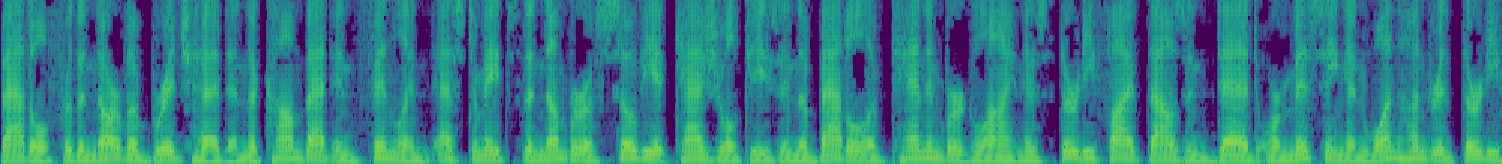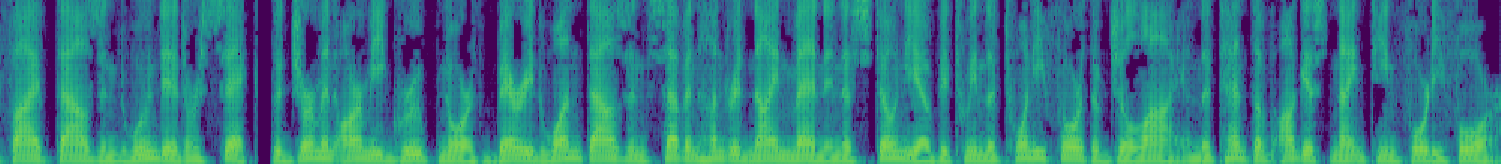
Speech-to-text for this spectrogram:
battle for the Narva bridgehead and the combat in Finland estimates the number of Soviet casualties in the Battle of Tannenberg Line as 35,000 dead or missing and 135,000 wounded or sick. The German Army Group North buried 1,709 men in Estonia between 24 July and 10 August 1944.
